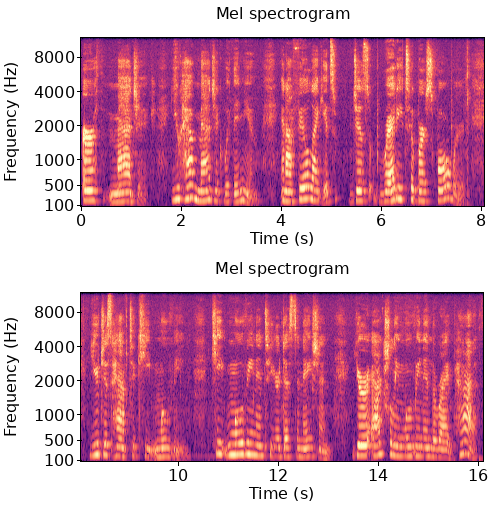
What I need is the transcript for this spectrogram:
earth magic. You have magic within you. And I feel like it's just ready to burst forward. You just have to keep moving. Keep moving into your destination. You're actually moving in the right path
